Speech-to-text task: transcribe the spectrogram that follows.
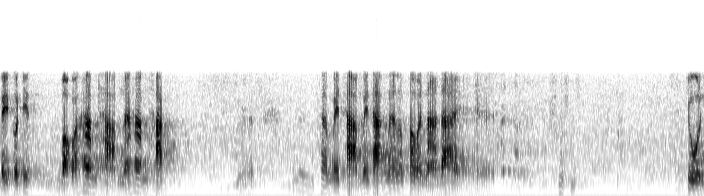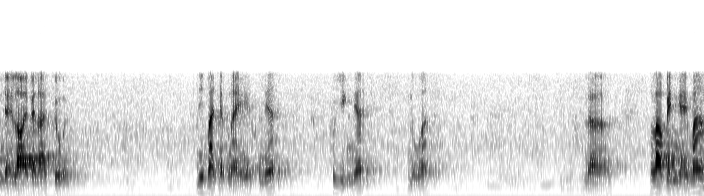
เป็นคนที่บอกว่าห้ามถามนะ ห้ามทัก ถ้าไม่ถามไม่ทักนะแล้วภาวนาได้ จูนใจลอยไปแล้วจูน นี่มาจากไหนคนเนี้ย ผู้หญิงเนี้ยหนูอะเหรอเราเป็นไงบ้าง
